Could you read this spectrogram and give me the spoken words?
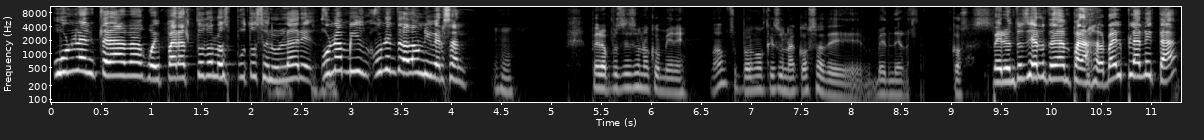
una entrada, güey, para todos los putos celulares? Una misma, una entrada universal. Ujú. Pero pues eso no conviene, ¿no? Supongo que es una cosa de vender cosas. Pero entonces ya no te dan, para salvar el planeta,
